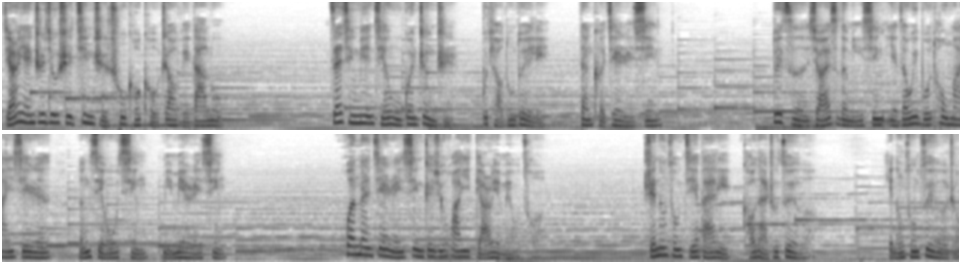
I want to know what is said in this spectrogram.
简而言之，就是禁止出口口罩给大陆。灾情面前无关政治，不挑动对立，但可见人心。对此，小 S 的明星也在微博痛骂一些人。冷血无情，泯灭人性。患难见人性这句话一点儿也没有错。谁能从洁白里拷打出罪恶，也能从罪恶中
